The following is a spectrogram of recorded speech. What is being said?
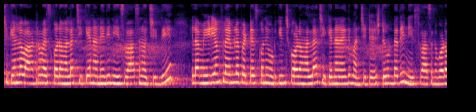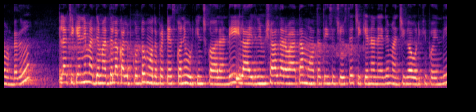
చికెన్లో వాటర్ వేసుకోవడం వల్ల చికెన్ అనేది నీ వాసన వచ్చింది ఇలా మీడియం ఫ్లేమ్లో పెట్టేసుకొని ఉడికించుకోవడం వల్ల చికెన్ అనేది మంచి టేస్ట్ ఉంటుంది నీ వాసన కూడా ఉండదు. ఇలా చికెన్ని మధ్య మధ్యలో కలుపుకుంటూ మూత పెట్టేసుకొని ఉడికించుకోవాలండి. ఇలా ఐదు నిమిషాల తర్వాత మూత తీసి చూస్తే చికెన్ అనేది మంచిగా ఉడికిపోయింది.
